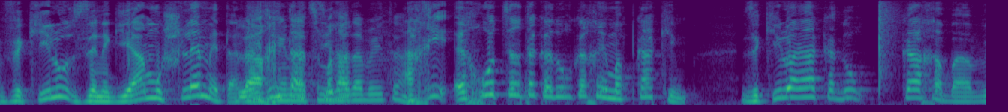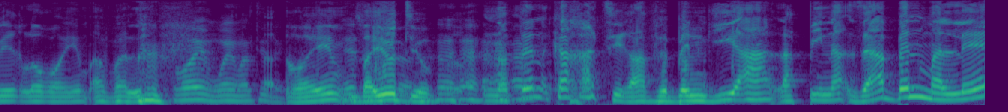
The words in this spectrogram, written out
וכאילו, זה נגיעה מושלמת. אני לא להכין מבין את לעצמך. את הבעיטה. אחי, איך הוא עוצר את הכדור ככה עם הפקקים? זה כאילו היה כדור ככה באוויר, לא רואים, אבל... רואים, רואים, אל תדאג. רואים? ביוטיוב. נותן ככה עצירה, ובנגיעה לפינה, זה היה בין מלא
